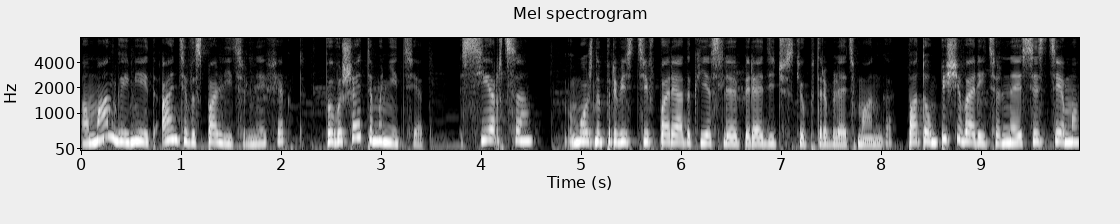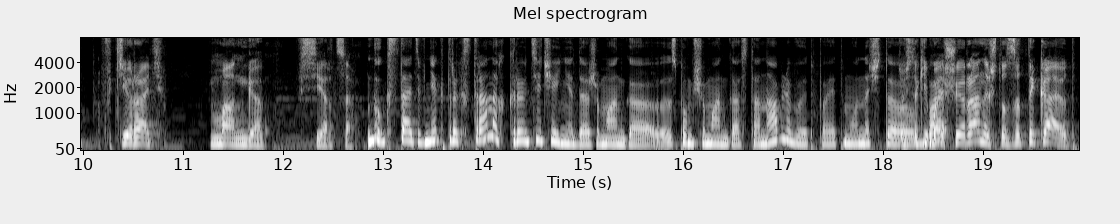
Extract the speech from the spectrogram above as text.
манго имеет антивоспалительный эффект, повышает иммунитет, сердце, можно привести в порядок, если периодически употреблять манго. Потом пищеварительная система. Втирать манго в сердце. Ну, кстати, в некоторых странах кровотечение даже манго с помощью манго останавливают, поэтому, значит... То есть такие ба... большие раны, что затыкают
